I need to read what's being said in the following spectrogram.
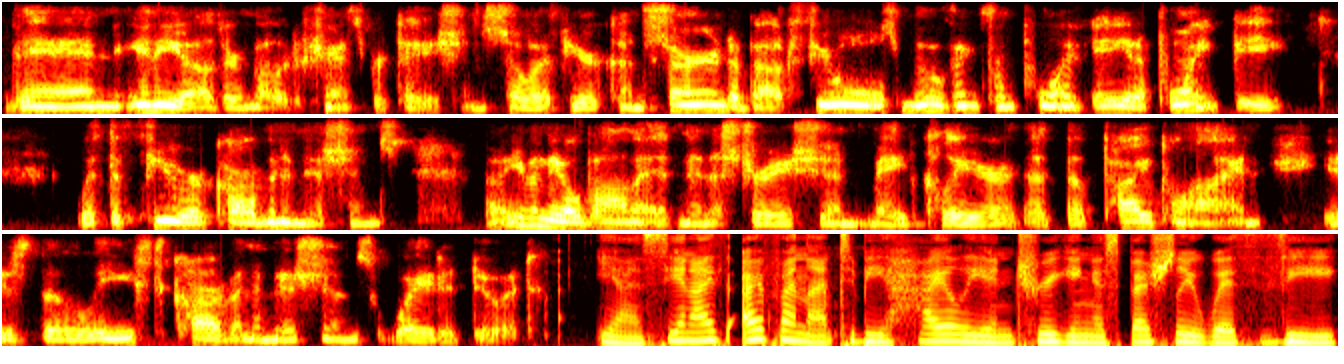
than any other mode of transportation. So if you're concerned about fuels moving from point A to point B, with the fewer carbon emissions. Uh, even the Obama administration made clear that the pipeline is the least carbon emissions way to do it. Yeah, see, and I, I find that to be highly intriguing, especially with the,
